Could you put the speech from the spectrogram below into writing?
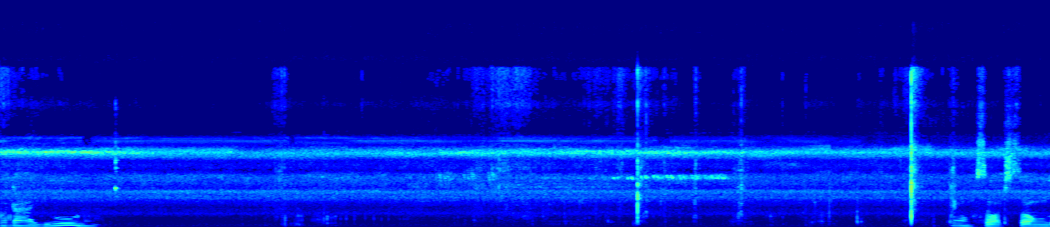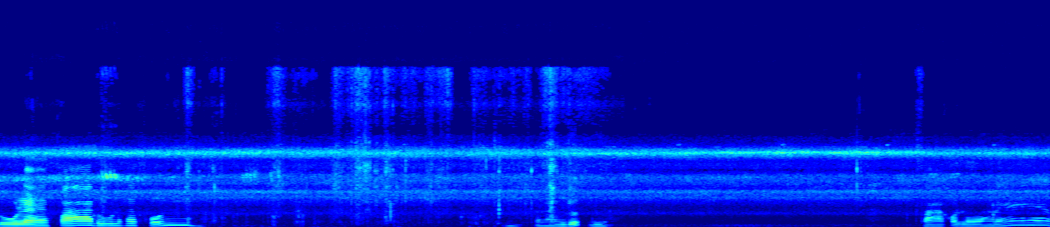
ก็ได้อยู่เนาะต้องสอดส่องดูแลฟ้าดูแลฝนกำลังหยุดอยู่ ฟ้าก็ร้องแล้ว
